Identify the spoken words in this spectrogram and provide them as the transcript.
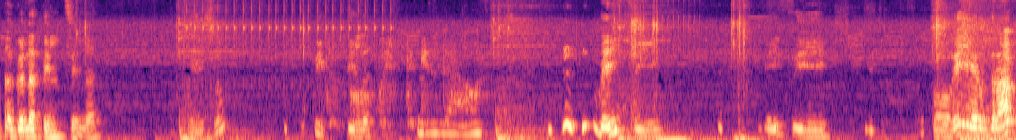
Bago na tilt sila. Yeso? 50 lang. Basic. Basic. Okay, airdrop.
